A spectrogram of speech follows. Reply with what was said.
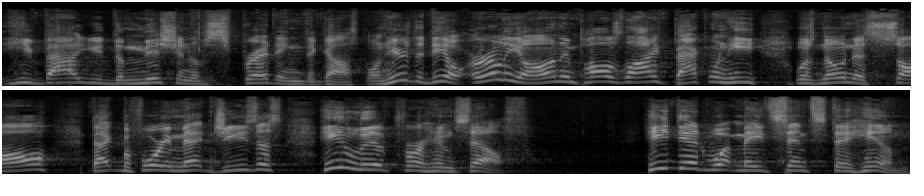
He valued the mission of spreading the gospel. And here's the deal early on in Paul's life, back when he was known as Saul, back before he met Jesus, he lived for himself. He did what made sense to him.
